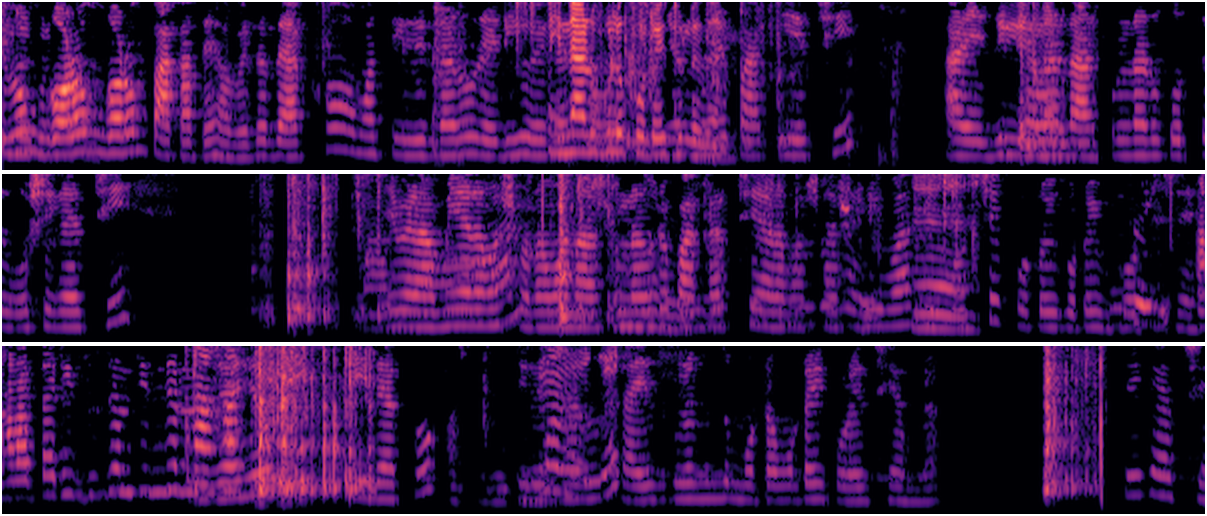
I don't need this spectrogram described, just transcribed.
এবং গরম গরম পাকাতে হবে। তো দেখো আমার তিলের নাড়ু রেডি হয়ে গেছে। নাড়ুগুলো তিনজন তুলে দেন। পাকিয়েছি। আর এদিকে আমরা নাড়ু। নারকেল নাড়ু করতে বসে গেছি। এবার আমি আর আমার সোনামা নারকেল নাড়ুটা পাকাচ্ছি আর আমার শাশুড়ি মা কি হ্যাঁ। করছে কোটোই কোটোই ভরছে। তাড়াতাড়ি দুজন তিনজন না যাই হোক এই দেখো তিলের নাড়ুর সাইজগুলো কিন্তু মোটা মোটাই করেছি আমরা। ঠিক আছে।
